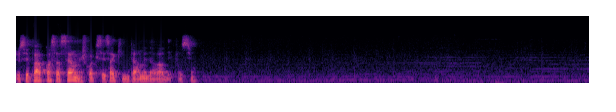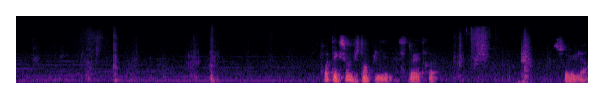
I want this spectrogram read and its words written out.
Je sais pas à quoi ça sert, mais je crois que c'est ça qui me permet d'avoir des potions. Protection du Templier. Ça doit être celui-là.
